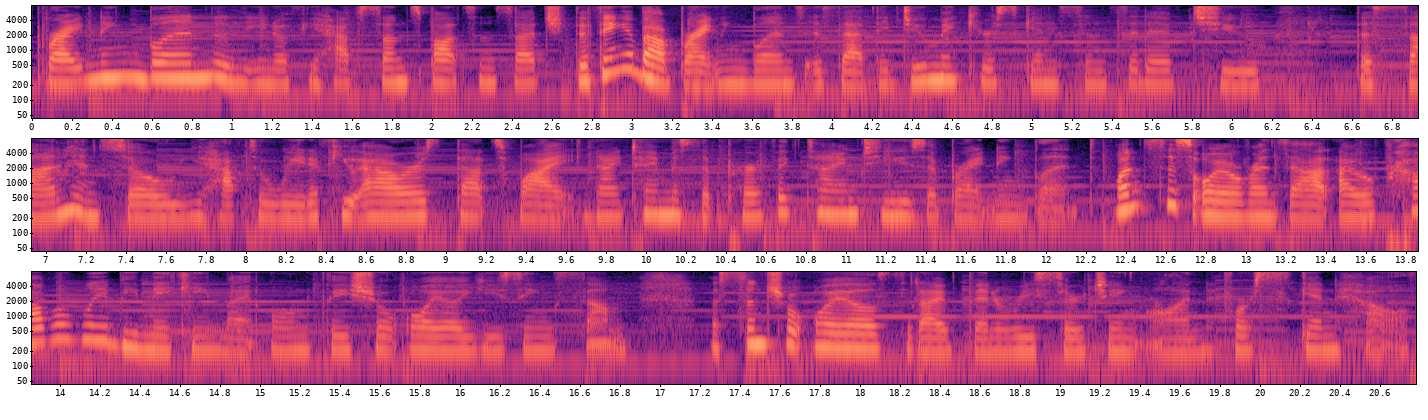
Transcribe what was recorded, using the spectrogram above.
brightening blend, you know, if you have sunspots and such. The thing about brightening blends is that they do make your skin sensitive to the sun and so you have to wait a few hours. That's why nighttime is the perfect time to use a brightening blend. Once this oil runs out, I will probably be making my own facial oil using some essential oils that I've been researching on for skin health.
